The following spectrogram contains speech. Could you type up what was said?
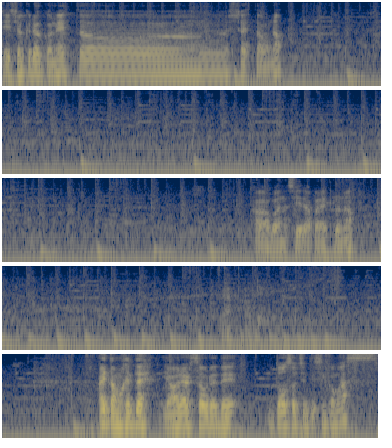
Y yo creo con esto ya estamos, ¿no? Ah, bueno, sí era para el club, ¿no? Ah, ok. Ahí estamos, gente. Y ahora el sobre de 2.85 más.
